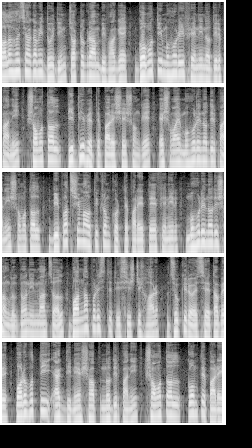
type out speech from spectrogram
বলা হয়েছে, আগামী দুই দিন চট্টগ্রাম বিভাগে গোমতী, মুহুরী, ফেনী নদীর পানি সমতল বৃদ্ধি পেতে পারে। সেই সঙ্গে এ সময় মুহুরী নদীর পানি সমতল বিপদসীমা অতিক্রম করতে পারে। এতে ফেনীর মুহুরী নদী সংলগ্ন নিম্নাঞ্চল, বন্যা পরিস্থিতি সৃষ্টি হওয়ার ঝুঁকি রয়েছে, তবে পরবর্তী একদিনে সব নদীর পানি সমতল কমতে পারে।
